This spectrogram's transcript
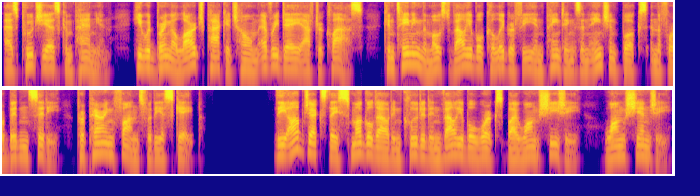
as Pujie's companion, he would bring a large package home every day after class, containing the most valuable calligraphy and paintings and ancient books in the Forbidden City, preparing funds for the escape. The objects they smuggled out included invaluable works by Wang Xizhi, Wang Xianzhi,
